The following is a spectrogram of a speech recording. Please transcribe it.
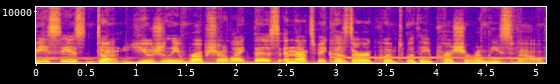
BCs don't usually rupture like this, and that's because they're equipped with a pressure release valve.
